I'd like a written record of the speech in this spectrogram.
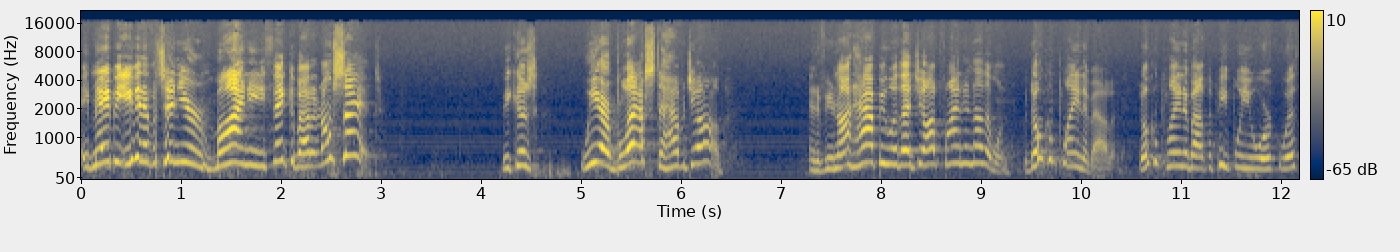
It maybe, even if it's in your mind and you think about it, don't say it. Because we are blessed to have a job. And if you're not happy with that job, find another one. But don't complain about it. Don't complain about the people you work with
